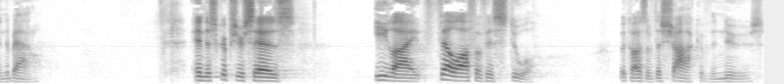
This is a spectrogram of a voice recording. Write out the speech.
in the battle. And the scripture says Eli fell off of his stool because of the shock of the news.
